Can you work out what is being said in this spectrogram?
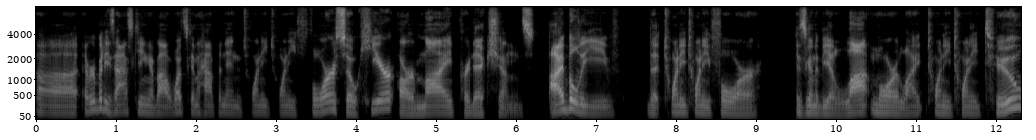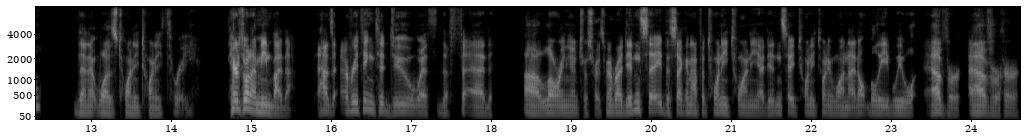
Uh, everybody's asking about what's going to happen in 2024. So here are my predictions. I believe that 2024 is going to be a lot more like 2022 than it was 2023. Here's what I mean by that. It has everything to do with the Fed uh, lowering interest rates. Remember, I didn't say the second half of 2020. I didn't say 2021. I don't believe we will ever, ever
